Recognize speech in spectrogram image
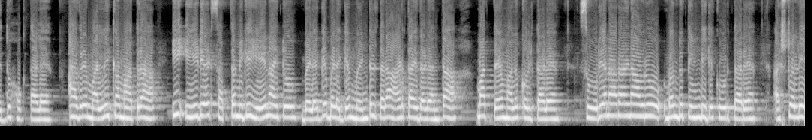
ಎದ್ದು ಹೋಗ್ತಾಳೆ. ಆದ್ರೆ ಮಲ್ಲಿಕಾ ಮಾತ್ರ ಈ ಈಡಿಯಟ್ ಸಪ್ತಮಿಗೆ ಏನಾಯ್ತು? ಬೆಳಗ್ಗೆ ಬೆಳಗ್ಗೆ ಮೆಂಟಲ್ ತರ ಆಡ್ತಾ ಇದ್ದಾಳೆ ಅಂತ ಮತ್ತೆ ಮಲ್ಕೊಳ್ತಾಳೆ. ಸೂರ್ಯನಾರಾಯಣ ಅವರು ಬಂದು ತಿಂಡಿಗೆ ಕೂರ್ತಾರೆ. ಅಷ್ಟರಲ್ಲಿ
